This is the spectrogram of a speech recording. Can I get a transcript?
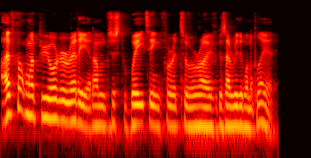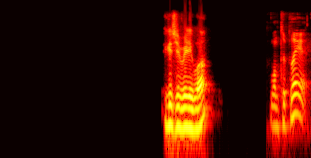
I've got my pre-order ready, and I'm just waiting for it to arrive because I really want to play it. Because you really what? Want to play it?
